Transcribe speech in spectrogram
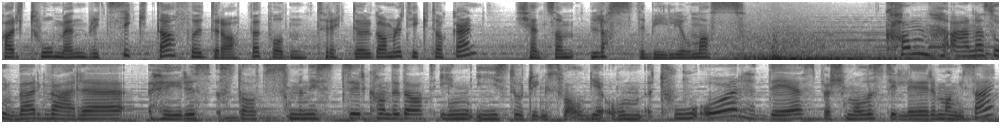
har to menn blitt sikta for drapet på den 30 år gamle tiktokeren, kjent som Lastebil-Jonas. Kan Erna Solberg være Høyres statsministerkandidat inn i stortingsvalget om to år? Det spørsmålet stiller mange seg.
